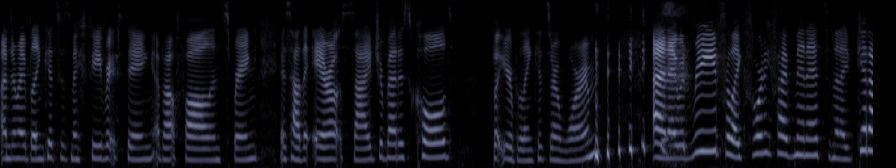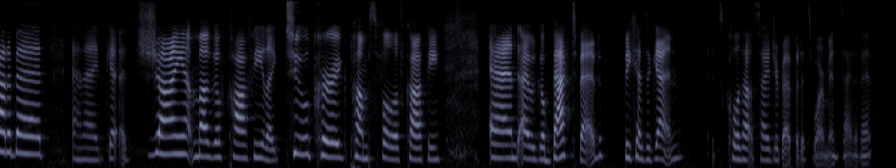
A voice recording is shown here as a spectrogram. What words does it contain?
under my blankets because my favorite thing about fall and spring is how the air outside your bed is cold, but your blankets are warm. and I would read for like 45 minutes and then I'd get out of bed and I'd get a giant mug of coffee, like two Keurig pumps full of coffee, and I would go back to bed because again, it's cold outside your bed, but it's warm inside of it.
